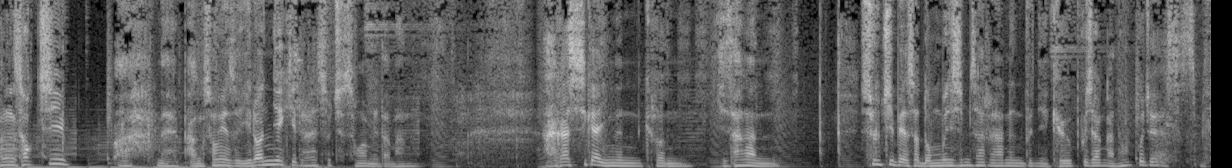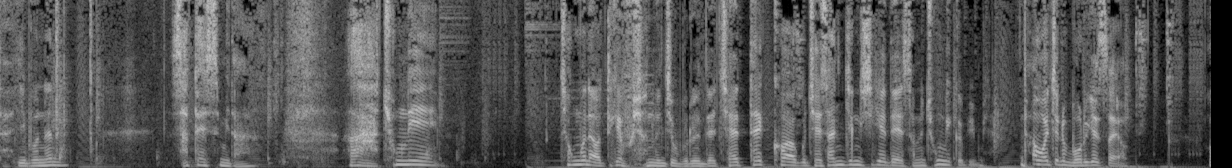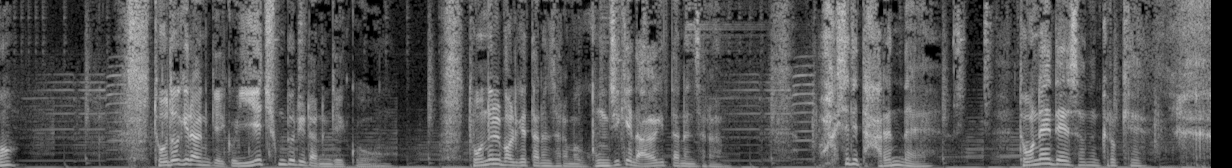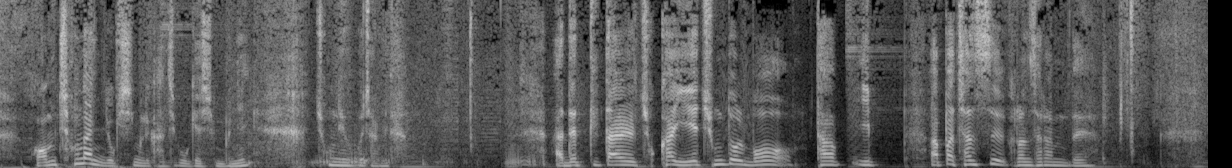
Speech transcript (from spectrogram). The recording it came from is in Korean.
방석집 아, 네 방송에서 이런 얘기를 해서 죄송합니다만 아가씨가 있는 그런 이상한 술집에서 논문 심사를 하는 분이 교육부 장관 후보자였었습니다. 이분은 사퇴했습니다. 아 총리 청문회 어떻게 보셨는지 모르는데 재테크하고 재산 증식에 대해서는 총리급입니다. 나머지는 모르겠어요. 어? 도덕이라는 게 있고 이해 충돌이라는 게 있고 돈을 벌겠다는 사람하고 공직에 나가겠다는 사람 확실히 다른데 돈에 대해서는 그렇게 엄청난 욕심을 가지고 계신 분이 총리 후보자입니다. 아들, 딸, 조카 이해 충돌 뭐 다 이 아빠 찬스 그런 사람인데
